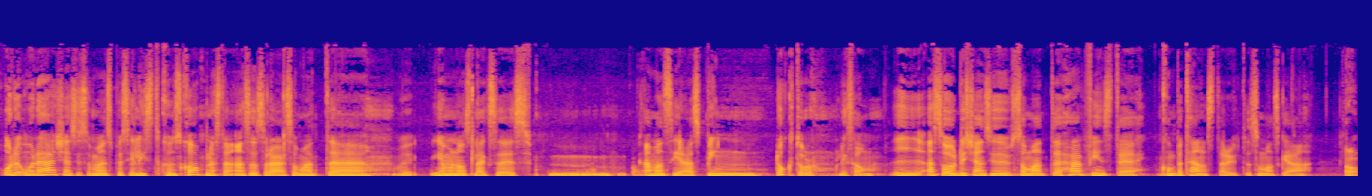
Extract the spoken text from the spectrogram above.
och, det, och det här känns ju som en specialistkunskap nästan. Alltså sådär som att eh, göra någon slags eh, avancerad spinndoktor. Liksom. I, alltså det känns ju som att här finns det kompetens där ute som man ska... Ja.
